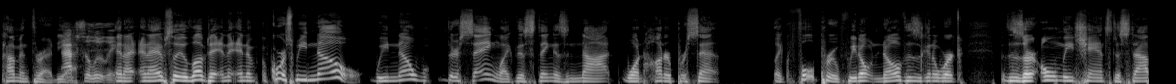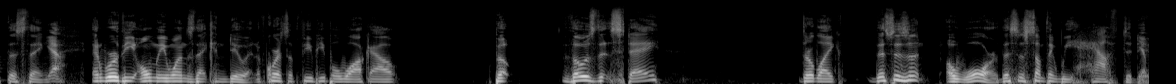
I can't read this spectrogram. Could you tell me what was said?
Common thread, yeah. Absolutely. And I and I absolutely loved it. And and of course we know we know they're saying like this thing is not one hundred percent like foolproof. We don't know if this is gonna work, but this is our only chance to stop this thing. Yeah. And we're the only ones that can do it. And of course, a few people walk out, but those that stay, they're like, this isn't a war. This is something we have to Yep.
